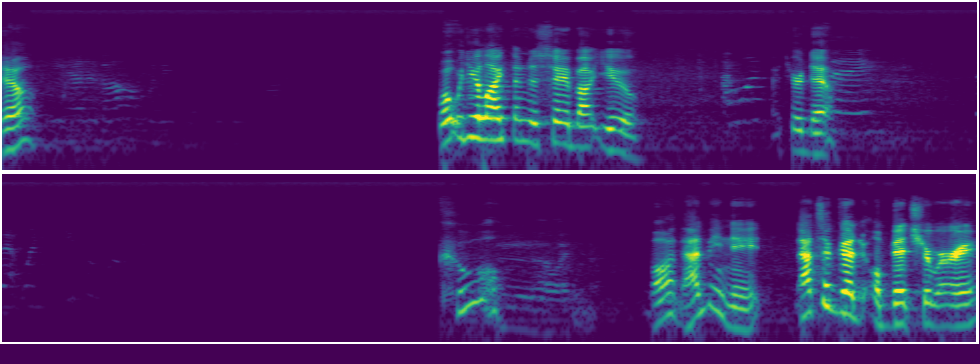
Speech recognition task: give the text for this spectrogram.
Yeah. What would you like them to say about you at your death? cool. Boy, that'd be neat. That's a good obituary.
